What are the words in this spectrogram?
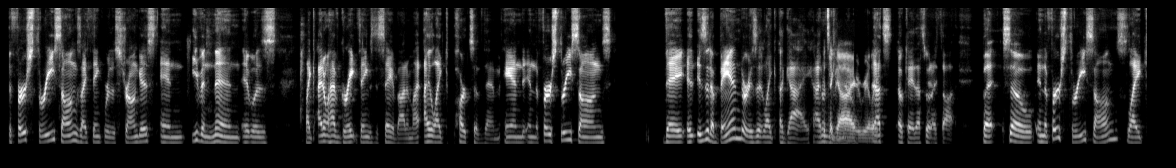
The first three songs I think were the strongest, and even then, it was like I don't have great things to say about them. I, I liked parts of them, and in the first three songs, they is it a band or is it like a guy? I don't It's a guy, know. really. That's okay. That's what I thought. But so in the first three songs, like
